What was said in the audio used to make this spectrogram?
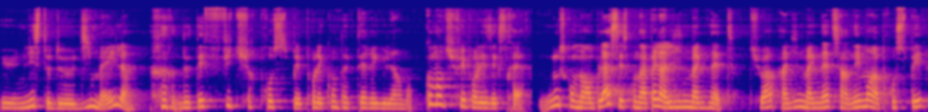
une liste de d'emails de tes futurs prospects pour les contacter régulièrement. Comment tu fais pour les extraire? Nous, ce qu'on met en place, c'est ce qu'on appelle un lead magnet. Tu vois, un lead magnet, c'est un aimant à prospect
